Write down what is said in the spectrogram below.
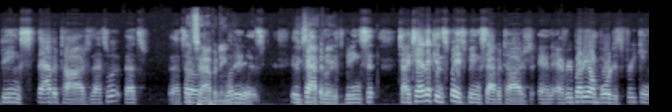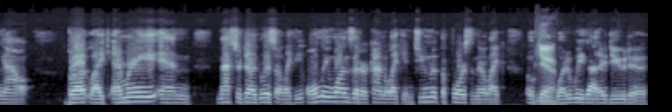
being sabotaged. That's what that's that's how happening. What it is. It's Exactly. happening. It's being Titanic in space being sabotaged, and everybody on board is freaking out. But like Imri and Master Douglas are like the only ones that are kind of like in tune with the Force, and they're like, okay, Yeah. what do we got to do to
